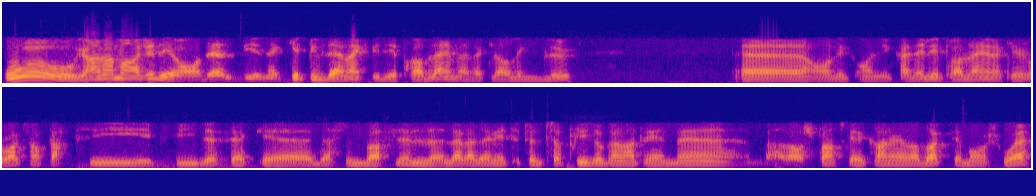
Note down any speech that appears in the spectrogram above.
Wow, il en a mangé des rondelles. Puis une équipe, évidemment, qui a des problèmes avec leur ligne bleue. Euh, on, les, on, les, connaît, les problèmes avec les joueurs qui sont partis. Et puis le fait que Dustin Bufflin leur a donné toute une surprise au grand entraînement. Alors, je pense que Connor c'est mon choix.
